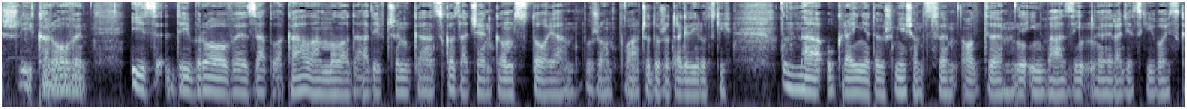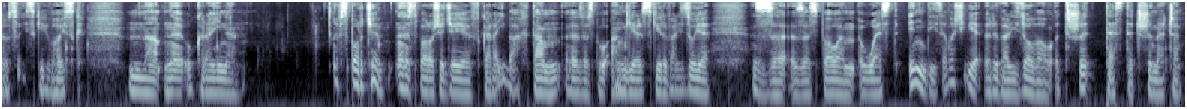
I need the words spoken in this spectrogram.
Szli karowy i z Dibrowy zaplakała młoda dziewczynka z kozacienką stoja. Dużo płaczu, dużo tragedii ludzkich na Ukrainie. To już miesiąc od inwazji radzieckich wojsk, rosyjskich wojsk na Ukrainę. W sporcie sporo się dzieje w Karaibach. Tam zespół angielski rywalizuje z zespołem West Indies, a właściwie rywalizował trzy testy, trzy mecze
